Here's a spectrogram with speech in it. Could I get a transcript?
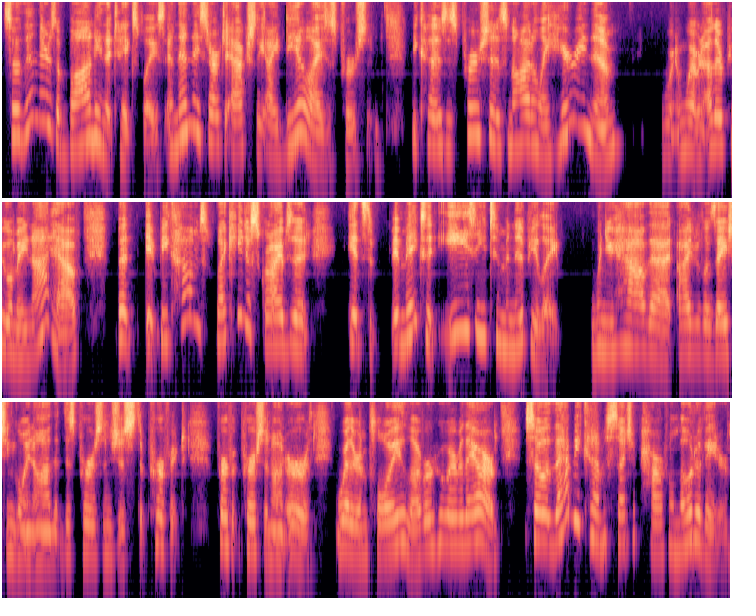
So then there's a bonding that takes place, and then they start to actually idealize this person because this person is not only hearing them when other people may not have, but it becomes like he describes it it's it makes it easy to manipulate when you have that idealization going on that this person is just the perfect perfect person on earth whether employee lover whoever they are. So that becomes such a powerful motivator.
